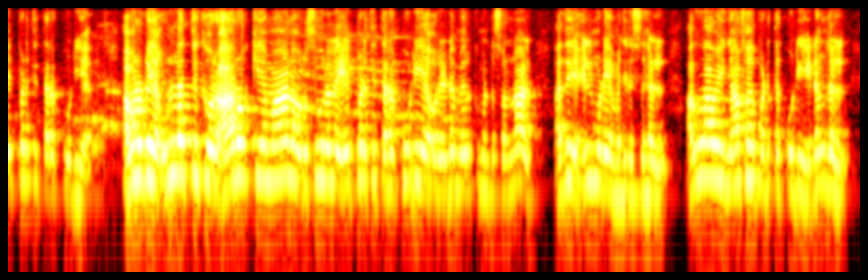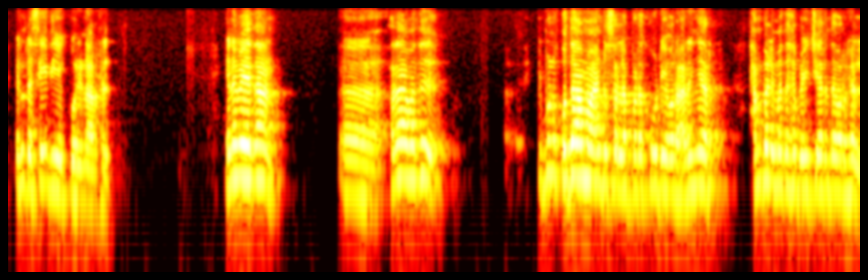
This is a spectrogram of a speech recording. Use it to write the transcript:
ஏற்படுத்தி தரக்கூடிய அவனுடைய உள்ளத்துக்கு ஒரு ஆரோக்கியமான ஒரு சூழலை ஏற்படுத்தி தரக்கூடிய ஒரு இடம் இருக்கும் என்று சொன்னால் அது எல்முடைய மஜிலிசுகள். அல்லாவை ஞாபகப்படுத்தக்கூடிய இடங்கள் என்ற செய்தியை கூறினார்கள். எனவேதான் அதாவது இபுன் குதாமா என்று சொல்லப்படக்கூடிய ஒரு அறிஞர் ஹம்பலி மதுஹபை சேர்ந்தவர்கள்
